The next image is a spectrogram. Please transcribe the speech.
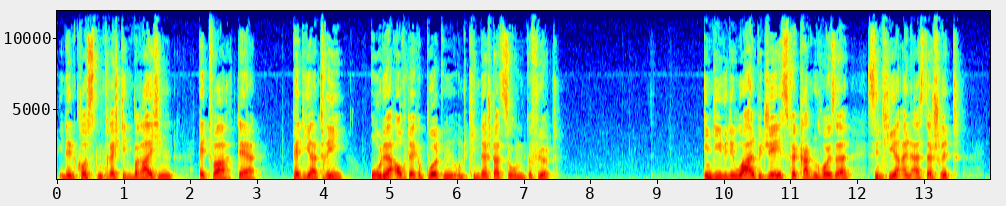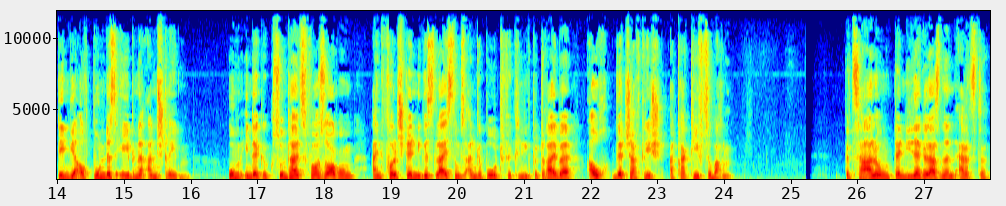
in den kostenträchtigen Bereichen etwa der Pädiatrie oder auch der Geburten- und Kinderstationen geführt. Individualbudgets für Krankenhäuser sind hier ein erster Schritt, den wir auf Bundesebene anstreben, um in der Gesundheitsversorgung ein vollständiges Leistungsangebot für Klinikbetreiber auch wirtschaftlich attraktiv zu machen. Bezahlung der niedergelassenen Ärzte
